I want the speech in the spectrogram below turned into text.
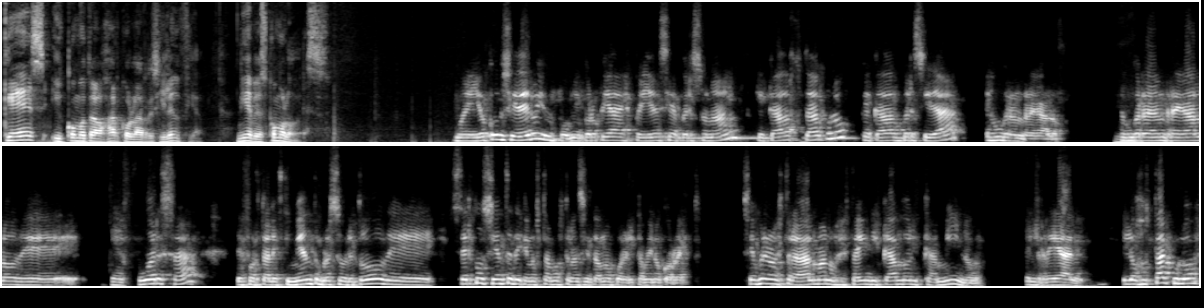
qué es y cómo trabajar con la resiliencia? Nieves, ¿cómo lo ves? Bueno, yo considero, y por mi propia experiencia personal, que cada obstáculo, que cada adversidad es un gran regalo. Es un mm. gran regalo de, fuerza, de fortalecimiento, pero sobre todo de ser conscientes de que no estamos transitando por el camino correcto. Siempre nuestra mm. alma nos está indicando el camino, el real. Y los obstáculos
